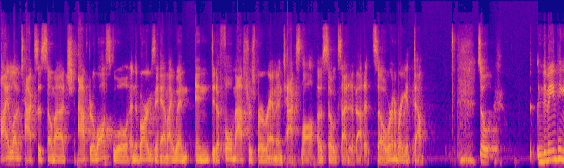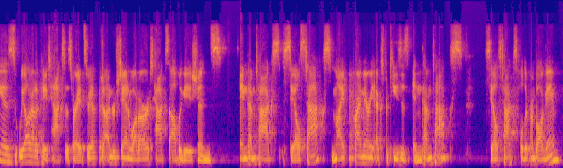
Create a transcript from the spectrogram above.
I love taxes so much. After law school and the bar exam, I went and did a full master's program in tax law. I was so excited about it. So we're going to break it down. So the main thing is we all got to pay taxes, right? So we have to understand what are our tax obligations income tax, sales tax. My primary expertise is income tax. Sales tax, whole different ballgame.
